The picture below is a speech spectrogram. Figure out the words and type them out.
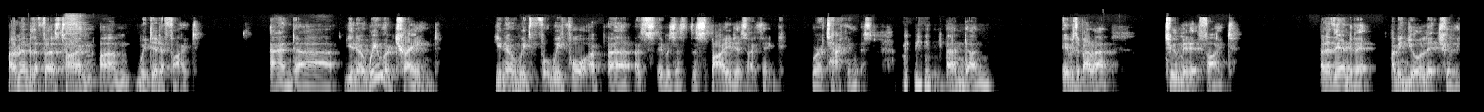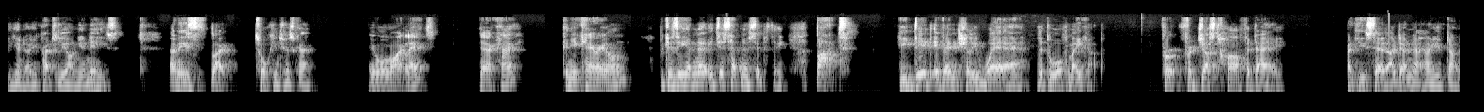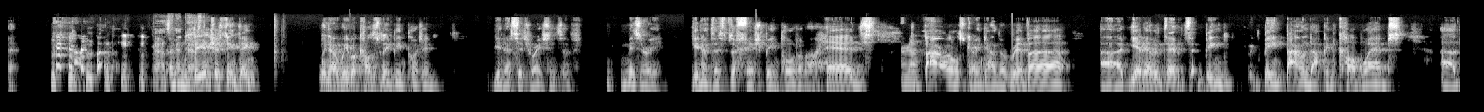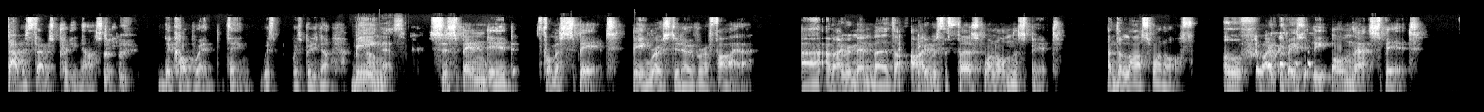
I remember the first time um, we did a fight, and uh, you know we were trained you know, we we fought a, a, a, it was a, the spiders, I think, were attacking us, and um, it was about a two minute fight. And at the end of it, I mean, you're literally, you know, you're practically on your knees, and he's like talking to us, going, "Are you all right, lads? Yeah, okay. Can you carry on?" Because he had no, he just had no sympathy, but he did eventually wear the dwarf makeup for for just half a day and he said, I don't know how you've done it. That's fantastic. The interesting thing, you know, we were constantly being put in, you know, situations of misery. You know, the, the fish being pulled on our heads, the barrels going down the river. Uh, yeah, they were, being being bound up in cobwebs. Uh, that was that was pretty nasty. the cobweb thing was was pretty nasty. Being suspended from a spit, being roasted over a fire uh, and I remember that I was the first one on the spit and the last one off. Oh. So I was basically on that spit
